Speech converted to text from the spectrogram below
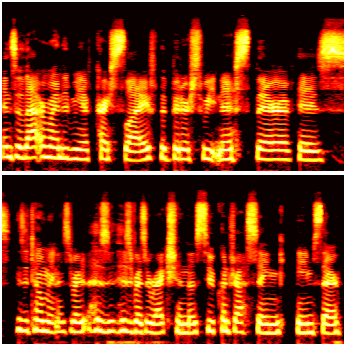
And so that reminded me of Christ's life, the bittersweetness there of his his atonement, his his, his resurrection. Those two contrasting themes there.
